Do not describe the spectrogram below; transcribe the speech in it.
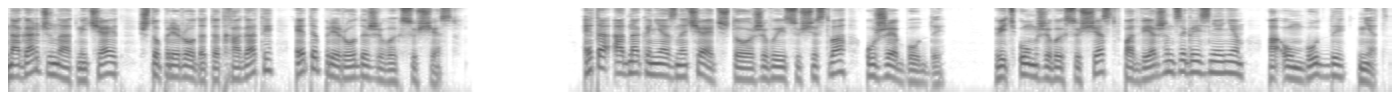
Нагарджуна отмечает, что природа Тадхагаты — это природа живых существ. Это, однако, не означает, что живые существа уже Будды — ведь ум живых существ подвержен загрязнениям, а ум Будды нет.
